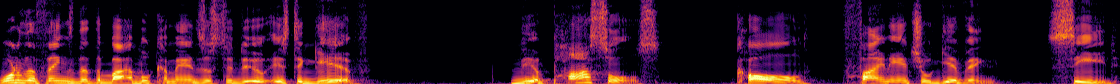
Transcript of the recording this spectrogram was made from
One of the things that the Bible commands us to do is to give. The apostles called financial giving seed.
